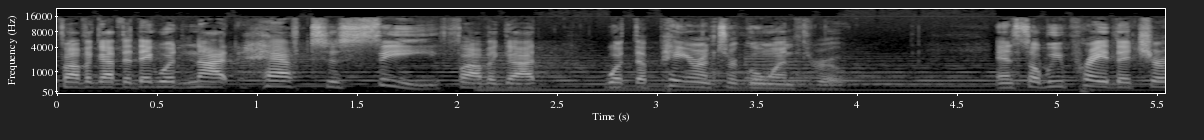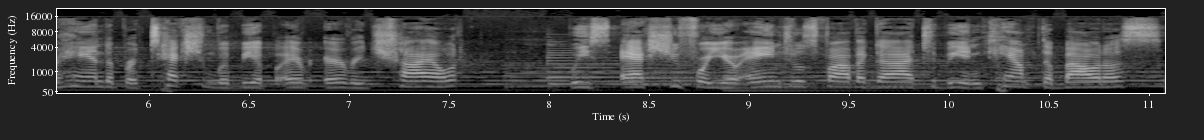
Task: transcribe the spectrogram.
Father God, that they would not have to see, Father God, what the parents are going through. And so we pray that your hand of protection would be up every child. We ask you for your angels, Father God, to be encamped about us.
